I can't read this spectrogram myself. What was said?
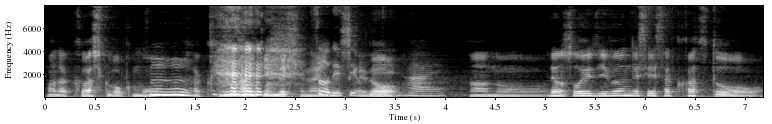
まだ詳しく僕もうんうん作品拝見できてないそんでうですすよけど、ね。はい。あのでもそういう自分で制作活動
